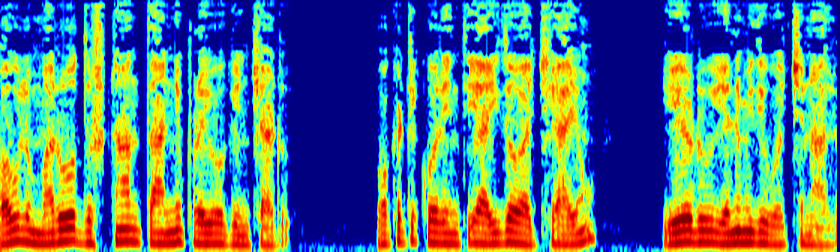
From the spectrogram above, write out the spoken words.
పౌలు మరో దృష్టాంతాన్ని ప్రయోగించాడు. ఒకటి కొరింతి ఐదో అధ్యాయం ఏడు ఎనిమిది వచనాలు.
